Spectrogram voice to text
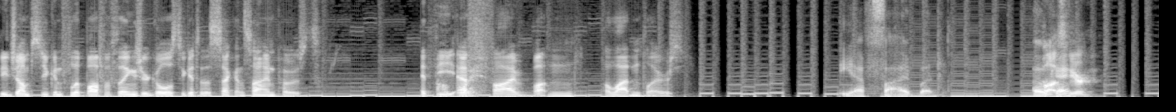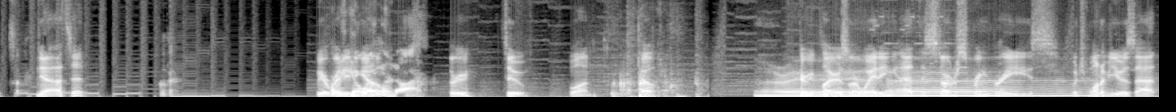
B jumps. You can flip off of things. Your goal is to get to the second signpost. Hit the Oh. F5 button, Aladdin players. The F5 button. Pause Okay. here. Sorry. Yeah, that's it. Okay. We are Are ready we to going go. or not? Three, two, one, go. All right. Kirby players are waiting at the start of Spring Breeze. Which one of you is at?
